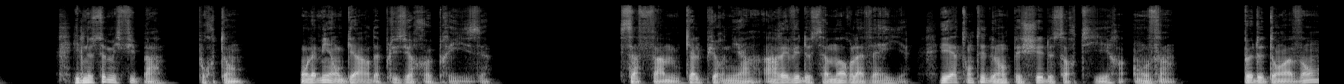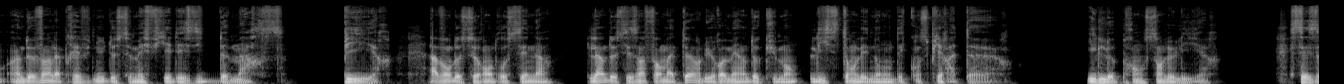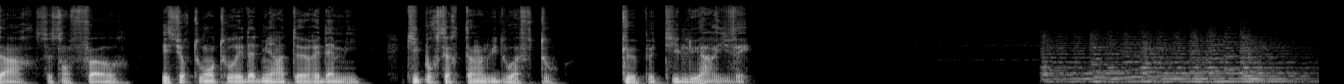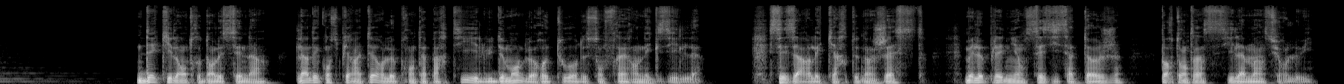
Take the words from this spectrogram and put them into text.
Il ne se méfie pas, pourtant, on l'a mis en garde à plusieurs reprises. Sa femme, Calpurnia, a rêvé de sa mort la veille et a tenté de l'empêcher de sortir en vain. Peu de temps avant, un devin l'a prévenu de se méfier des ides de Mars. Pire, avant de se rendre au Sénat, l'un de ses informateurs lui remet un document listant les noms des conspirateurs. Il le prend sans le lire. César se sent fort et surtout entouré d'admirateurs et d'amis qui pour certains lui doivent tout. Que peut-il lui arriver? Dès qu'il entre dans le Sénat, l'un des conspirateurs le prend à partie et lui demande le retour de son frère en exil. César l'écarte d'un geste mais le plaignant saisit sa toge, portant ainsi la main sur lui.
